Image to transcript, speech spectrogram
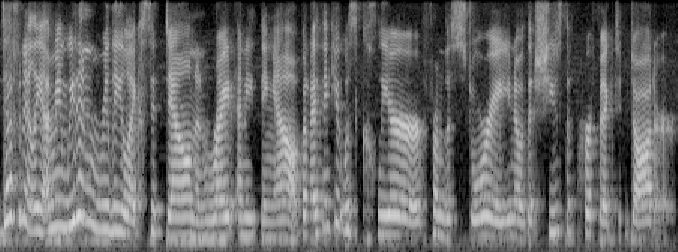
Definitely. I mean, we didn't really like sit down and write anything out, but I think it was clear from the story, you know, that she's the perfect daughter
